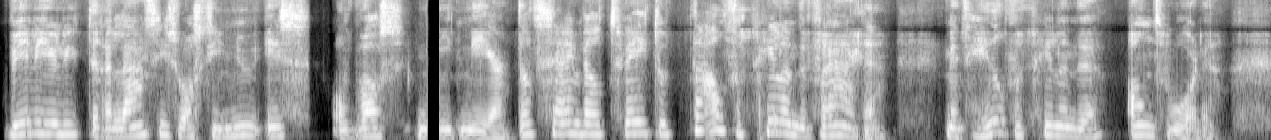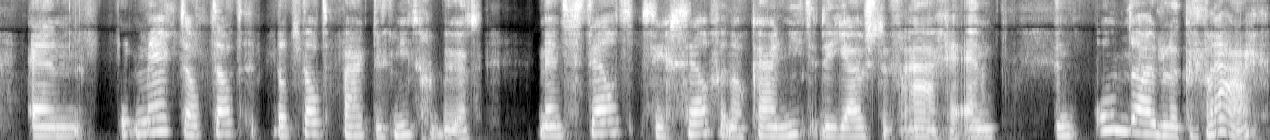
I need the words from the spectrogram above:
willen jullie de relatie zoals die nu is of was niet meer? Dat zijn wel twee totaal verschillende vragen met heel verschillende antwoorden. En ik merk dat dat, dat, dat vaak dus niet gebeurt. Men stelt zichzelf en elkaar niet de juiste vragen. En een onduidelijke vraag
